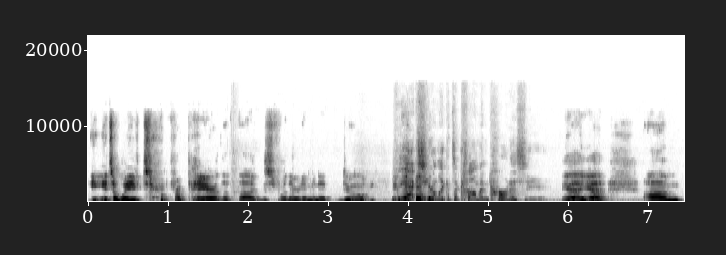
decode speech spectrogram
it's a way to prepare the thugs for their imminent doom. He acts here like it's a common courtesy. Yeah, yeah. Um,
